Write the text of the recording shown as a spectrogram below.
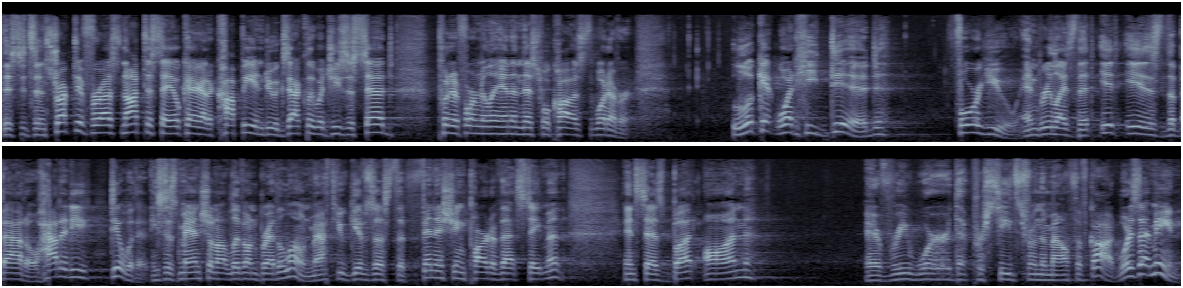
this is instructive for us not to say, okay, I got to copy and do exactly what Jesus said, put a formula in, and this will cause whatever. Look at what he did for you and realize that it is the battle. How did he deal with it? He says, Man shall not live on bread alone. Matthew gives us the finishing part of that statement and says, But on every word that proceeds from the mouth of God. What does that mean?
